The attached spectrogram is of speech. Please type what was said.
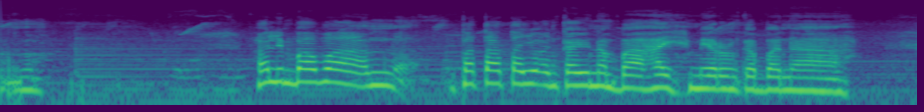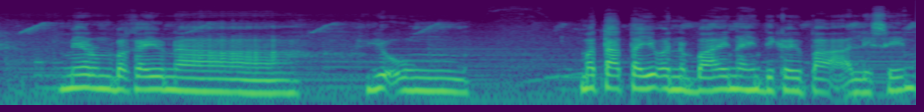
Ano? Halimbawa, an- patatayuan kayo ng bahay, meron ka ba na meron ba kayo na yung matatayuan ng bahay na hindi kayo paaalisin?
